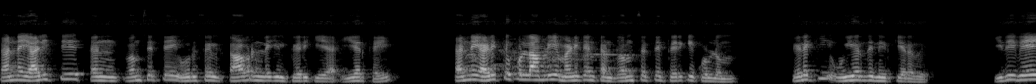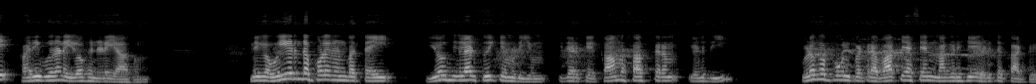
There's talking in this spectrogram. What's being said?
தன்னை அழித்து தன் வம்சத்தை ஒரு சில தாவர நிலையில் பெருக்கிய இயற்கை தன்னை அழித்துக் கொள்ளாமலேயே மனிதன் தன் வம்சத்தை பெருக்கிக் கொள்ளும் நிலைக்கு உயர்ந்து நிற்கிறது. இதுவே பரிபூரண யோக நிலையாகும். மிக உயர்ந்த புல இன்பத்தை யோகிகளால் தூய்க்க முடியும். இதற்கு காமசாஸ்திரம் எழுதி உலகப் புகழ் பெற்ற வாத்தியாசன் மகரிஷியை எடுத்துக்காட்டு.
